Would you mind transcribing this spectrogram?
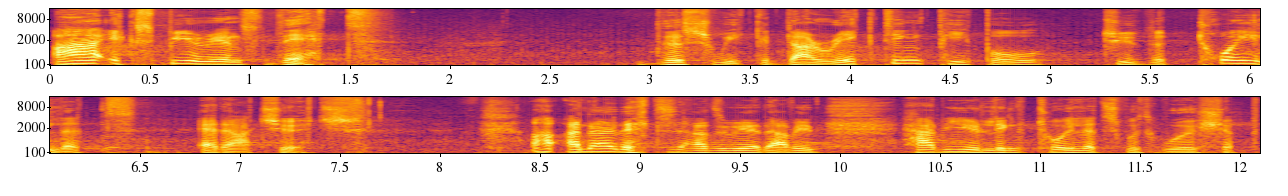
I experienced that this week directing people to the toilet at our church. I know that sounds weird. I mean, how do you link toilets with worship?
